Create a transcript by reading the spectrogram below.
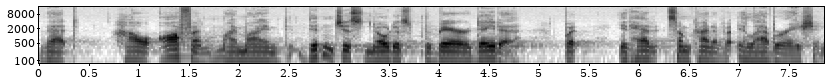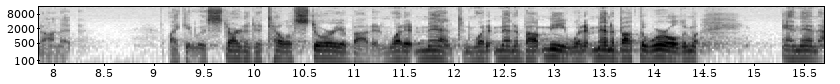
that how often my mind didn't just notice the bare data, but it had some kind of elaboration on it. Like it was started to tell a story about it and what it meant and what it meant about me, what it meant about the world. And, what, and then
